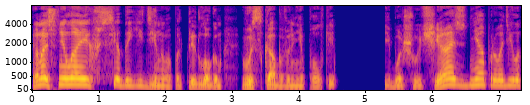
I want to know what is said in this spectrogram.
Она сняла их все до единого под предлогом выскабывания полки и большую часть дня проводила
